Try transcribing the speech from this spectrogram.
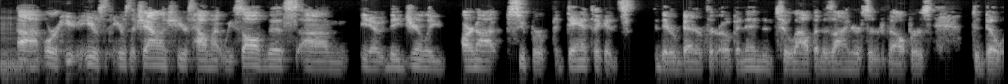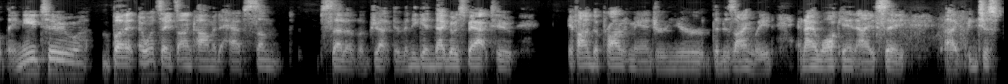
Mm-hmm. Uh, or here, here's here's the challenge. Here's how might we solve this. Um, you know, they generally are not super pedantic. It's they're better if they're open ended to allow the designers or developers to build what they need to. But I wouldn't say it's uncommon to have some set of objective. And again, that goes back to if I'm the product manager and you're the design lead, and I walk in, and I say, uh, just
